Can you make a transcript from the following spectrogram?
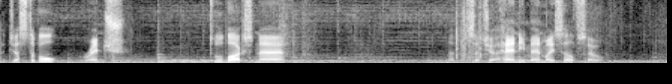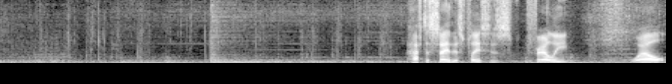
Adjustable wrench. Toolbox, nah. Not such a handyman myself, so. I have to say, this place is fairly well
